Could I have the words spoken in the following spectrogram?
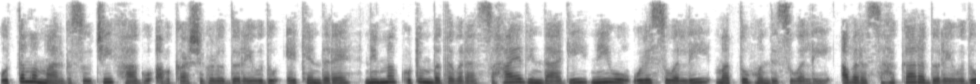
ಉತ್ತಮ ಮಾರ್ಗಸೂಚಿ ಹಾಗೂ ಅವಕಾಶಗಳು ದೊರೆಯುವುದು ಏಕೆಂದರೆ ನಿಮ್ಮ ಕುಟುಂಬದವರ ಸಹಾಯದಿಂದಾಗಿ ನೀವು ಉಳಿಸುವಲ್ಲಿ ಮತ್ತು ಹೊಂದಿಸುವಲ್ಲಿ ಅವರ ಸಹಕಾರ ದೊರೆಯುವುದು,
